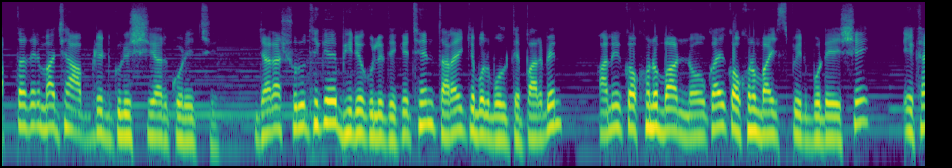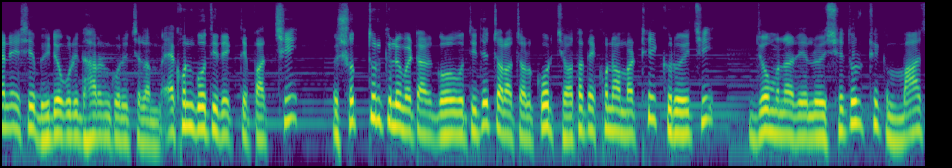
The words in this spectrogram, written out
আপনাদের মাঝে আপডেটগুলি শেয়ার করেছি। যারা শুরু থেকে ভিডিওগুলি দেখেছেন, তারাই কেবল বলতে পারবেন, আমি কখনো বা নৌকায়, কখনো বা স্পিড বোর্ডে এসে এখানে এসে ভিডিওগুলি ধারণ করেছিলাম। এখন গতি দেখতে পাচ্ছি, সত্তর কিলোমিটার গতিতে চলাচল করছে, অর্থাৎ এখন আমরা ঠিক রয়েছি যমুনা রেলওয়ে সেতুর ঠিক মাঝ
